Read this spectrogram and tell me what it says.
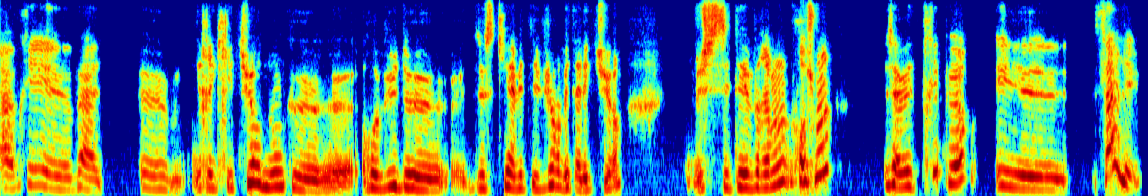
après, euh, bah, euh, réécriture, donc revue de, de ce qui avait été vu en bêta lecture. C'était vraiment, franchement, j'avais très peur et ça allait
